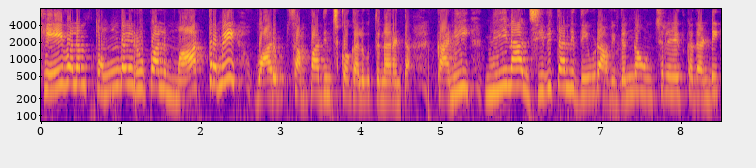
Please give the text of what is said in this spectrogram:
కేవలం తొంభై రూపాయలు మాత్రమే వారు సంపాదించుకోగలుగుతున్నారంట. కానీ నీ నా జీవితాన్ని దేవుడు ఆ విధంగా ఉంచలేదు కదండి.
